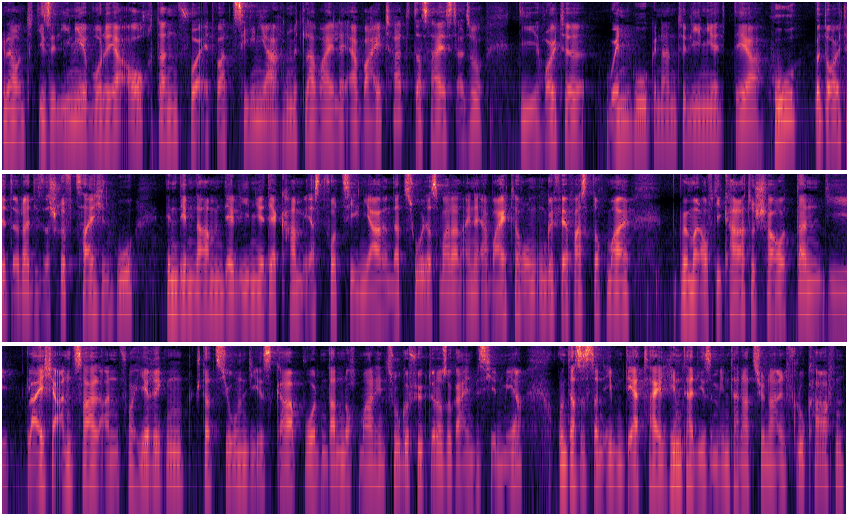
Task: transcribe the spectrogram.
Genau, und diese Linie wurde ja auch dann vor etwa zehn Jahren mittlerweile erweitert. Das heißt also, die heute Wenhu genannte Linie, der Hu bedeutet oder dieses Schriftzeichen Hu in dem Namen der Linie, der kam erst vor zehn Jahren dazu. Das war dann eine Erweiterung, ungefähr fast nochmal, wenn man auf die Karte schaut, dann die gleiche Anzahl an vorherigen Stationen, die es gab, wurden dann nochmal hinzugefügt oder sogar ein bisschen mehr. Und das ist dann eben der Teil hinter diesem internationalen Flughafen,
